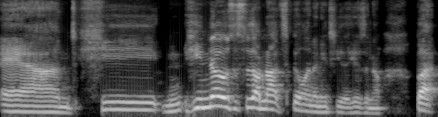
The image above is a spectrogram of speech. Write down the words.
and he he knows this is. I'm not spilling any tea that he doesn't know, but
